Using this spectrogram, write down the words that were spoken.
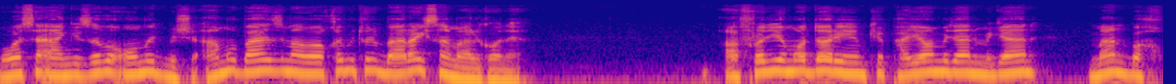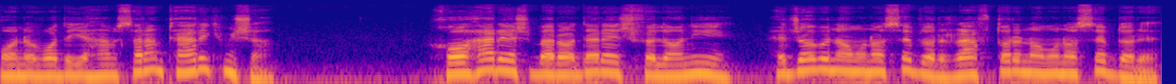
باعث انگیزه و امید میشه. اما بعضی مواقع می‌تونه برعکس عمل کنه. افرادی ما داریم که پیام میدن میگن من با خانواده همسرم تحریک میشم. خواهرش برادرش فلانی هجاب نامناسب داره رفتار نامناسب داره.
